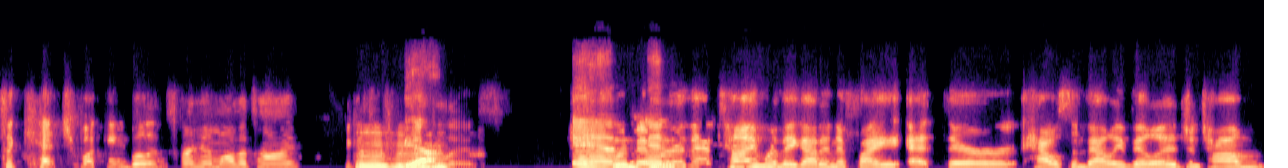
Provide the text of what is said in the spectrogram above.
to catch fucking bullets for him all the time because mm-hmm. it's ridiculous and remember and, that time where they got in a fight at their house in valley village and tom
